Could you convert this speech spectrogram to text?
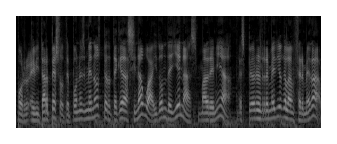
por evitar peso te pones menos, pero te quedas sin agua. ¿Y dónde llenas? Madre mía, es peor el remedio que la enfermedad.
